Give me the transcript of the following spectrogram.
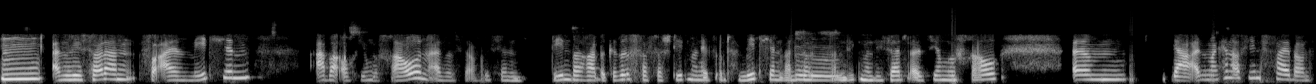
Mm, also wir fördern vor allem Mädchen, aber auch junge Frauen, also es ist auch ein bisschen dehnbarer Begriff. Was versteht man jetzt unter Mädchen? Wann, mhm. wann sieht man sich selbst als junge Frau? Ähm, ja, also man kann auf jeden Fall bei uns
